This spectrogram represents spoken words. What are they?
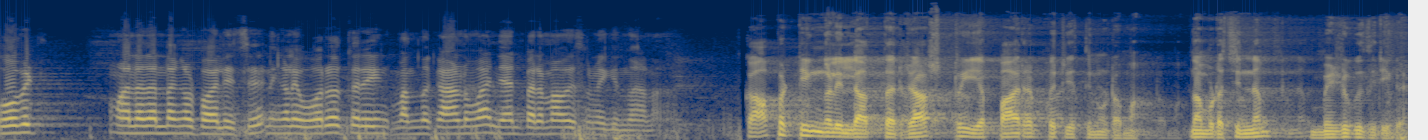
കോവിഡ് മാനദണ്ഡങ്ങൾ പാലിച്ച് നിങ്ങളെ ഓരോരുത്തരെയും വന്ന് കാണുവാൻ ഞാൻ പരമാവധി ശ്രമിക്കുന്നതാണ്. കാപ്പട്യങ്ങളില്ലാത്ത രാഷ്ട്രീയ പാരമ്പര്യത്തിനുടമ. നമ്മുടെ ചിഹ്നം മെഴുകുതിരികൾ.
